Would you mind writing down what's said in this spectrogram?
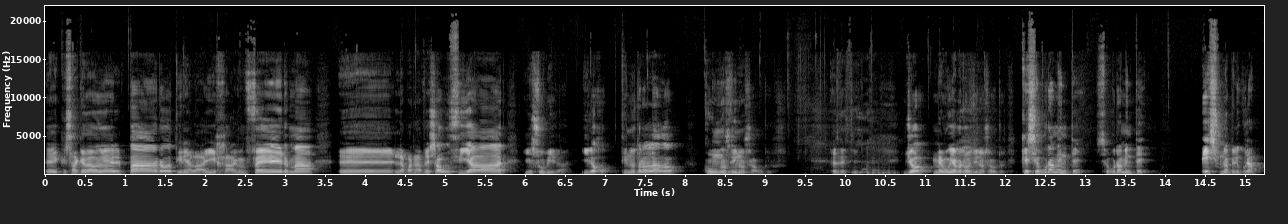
eh, que se ha quedado en el paro, tiene a la hija enferma, eh, la van a desahuciar y es su vida. Y luego tiene otro lado con unos dinosaurios. Es decir, yo me voy a ver los dinosaurios. Que seguramente, seguramente es una película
